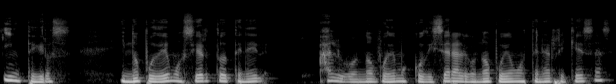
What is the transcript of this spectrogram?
íntegros y no podemos, ¿cierto?, tener algo, no podemos codiciar algo, no podemos tener riquezas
